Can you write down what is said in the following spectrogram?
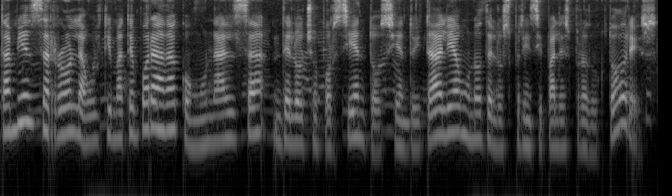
también cerró la última temporada con un alza del 8%, siendo Italia uno de los principales productores.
